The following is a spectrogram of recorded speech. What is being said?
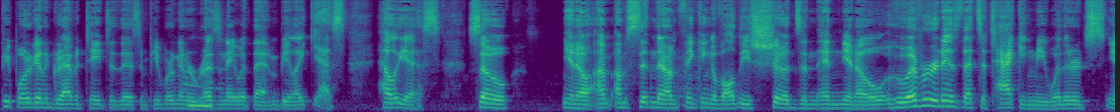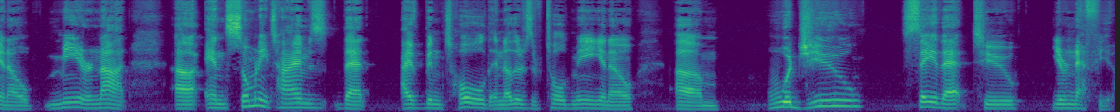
people are gonna gravitate to this, and people are gonna Mhm. resonate with that, and be like, yes, hell yes. So, you know, I'm I'm sitting there, I'm thinking of all these shoulds, and and you know, whoever it is that's attacking me, whether it's you know me or not, uh, and so many times that I've been told, and others have told me, you know, um, would you say that to your nephew?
